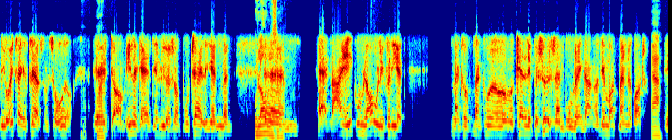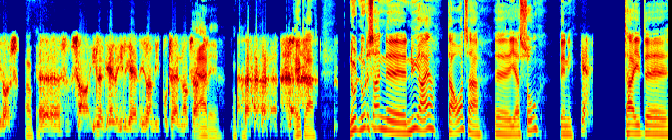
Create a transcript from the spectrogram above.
vi jo ikke registreret som zoo. Ja. Øh, om illegal, det lyder så brutalt igen, men... Ulovligt? Øh, ja, nej, ikke ulovligt, fordi at man kunne, man kunne jo kalde det besøgslandbrug dengang, og det måtte man jo godt. Ja. Ikke også? Okay. Øh, så illegal og illegal, det er sådan lige brutalt nok sagt. Ja, det er okay. det er klart. Nu, nu er det så en øh, ny ejer, der overtager øh, jeres zoo, Benny. Ja. Tager et, øh,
